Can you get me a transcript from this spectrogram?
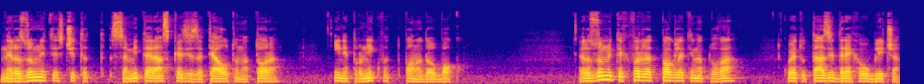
Неразумните считат самите разкази за тялото на Тора и не проникват по-надълбоко. Разумните хвърлят погледи на това, което тази дреха облича.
